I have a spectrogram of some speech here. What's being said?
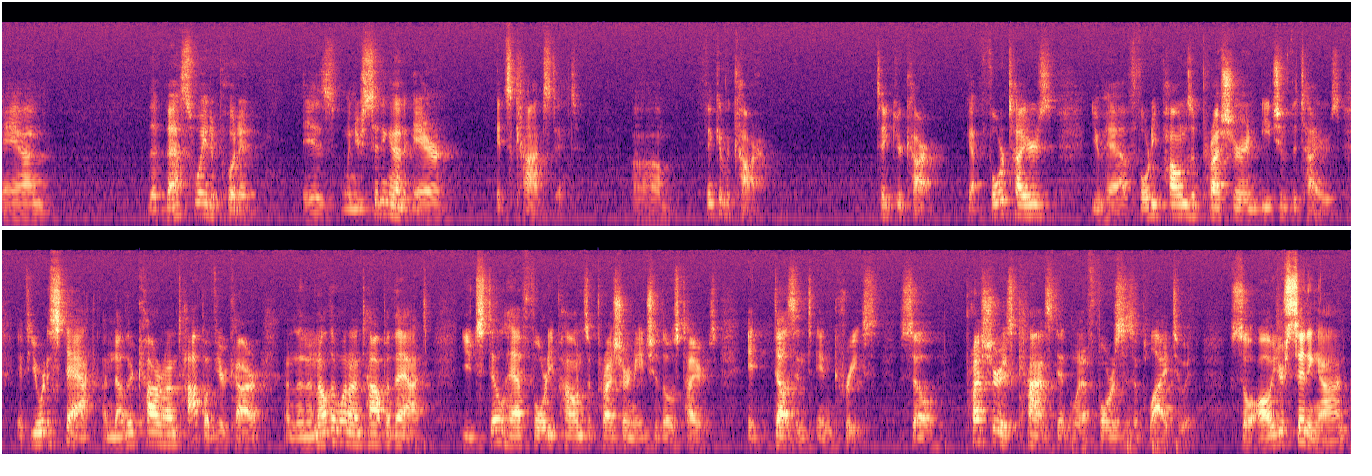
And the best way to put it is when you're sitting on air, it's constant. Um, think of a car. Take your car. You got four tires, you have 40 pounds of pressure in each of the tires. If you were to stack another car on top of your car and then another one on top of that, you'd still have 40 pounds of pressure in each of those tires. It doesn't increase. So pressure is constant when a force is applied to it. So all you're sitting on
